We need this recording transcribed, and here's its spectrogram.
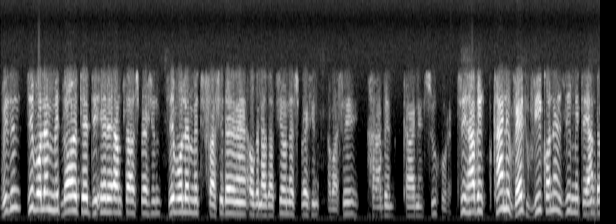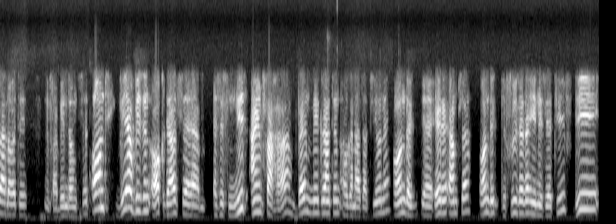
wissen. Sie wollen mit Leuten, die ihre Ämter sprechen. Sie wollen mit verschiedenen Organisationen sprechen, aber sie haben keine Suche. Sie haben keinen Weg, wie können sie mit anderen Leuten in Verbindung sind. Und wir wissen auch, dass äh, es ist nicht einfacher, wenn Migrantenorganisationen und äh, Ehrenamtler und die geflüchtete Initiative, die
